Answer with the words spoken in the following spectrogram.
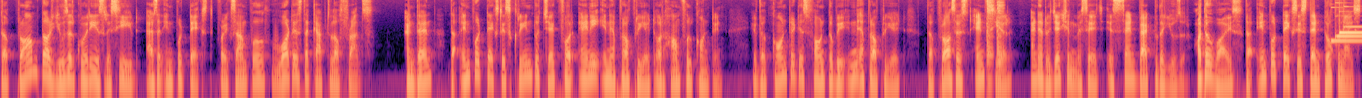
The prompt or user query is received as an input text. For example, what is the capital of France? and then the input text is screened to check for any inappropriate or harmful content. If the content is found to be inappropriate, the process ends here and a rejection message is sent back to the user. Otherwise, the input text is then tokenized.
